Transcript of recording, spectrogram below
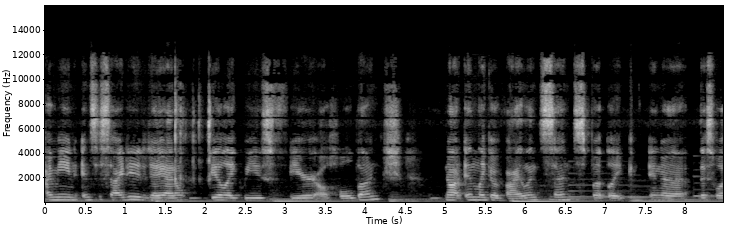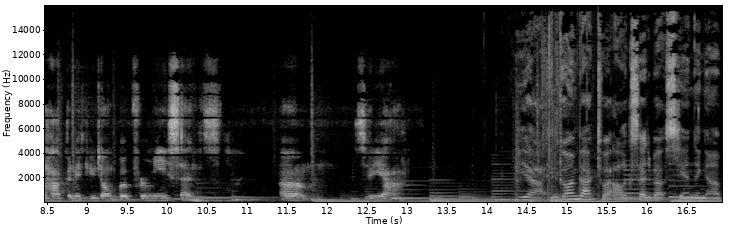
I mean, in society today, I don't feel like we use fear a whole bunch. Not in like a violent sense, but like in a this will happen if you don't vote for me sense. Um, so, yeah. Yeah, and going back to what Alex said about standing up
